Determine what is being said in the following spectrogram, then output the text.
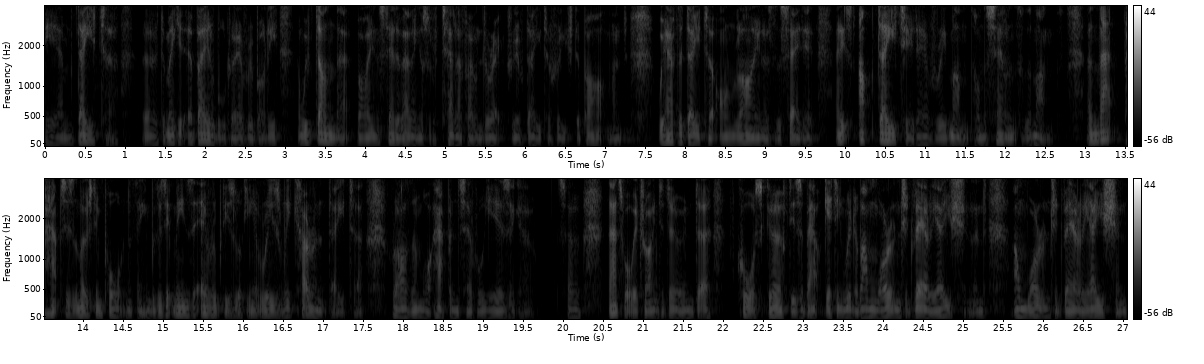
EM data uh, to make it available to everybody, and we've done that by instead of having a sort of telephone directory of data for each department, we have the data online, as they said it, and it's updated every month on the seventh of the month, and that perhaps is the most important thing because it means that everybody's looking at reasonably current data rather than what happened several years ago. So that's what we're trying to do. And uh, of course, GIRFT is about getting rid of unwarranted variation. And unwarranted variation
